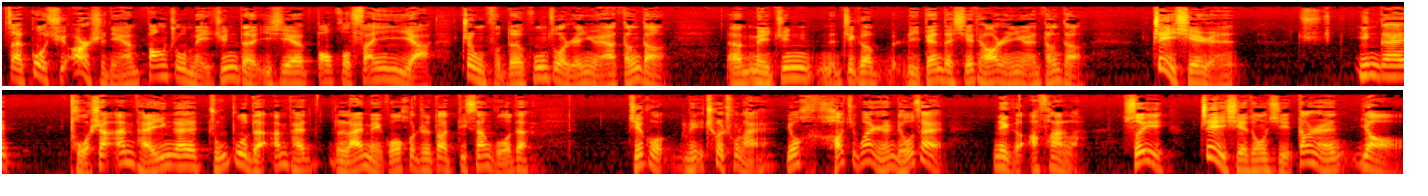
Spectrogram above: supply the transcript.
在过去二十年帮助美军的一些，包括翻译啊、政府的工作人员啊等等，呃，美军这个里边的协调人员等等，这些人应该妥善安排，应该逐步的安排来美国或者到第三国的。结果没撤出来，有好几万人留在那个阿富汗了。所以这些东西当然要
